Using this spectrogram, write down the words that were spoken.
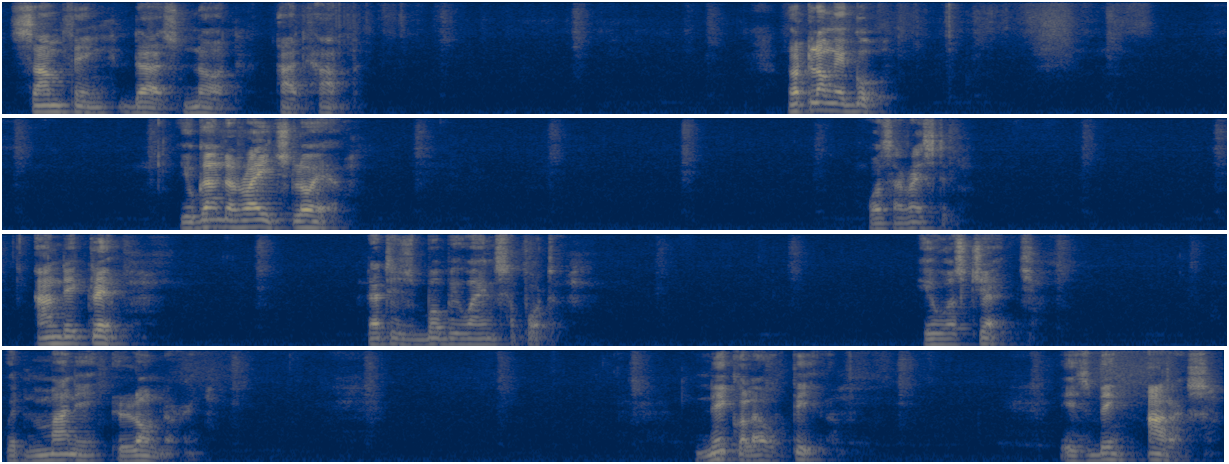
Something does not add up. Not long ago, Uganda rights lawyer was arrested and they claim that is Bobby Wine supporter. He was charged with money laundering. Nicola Opiyo is being arrested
